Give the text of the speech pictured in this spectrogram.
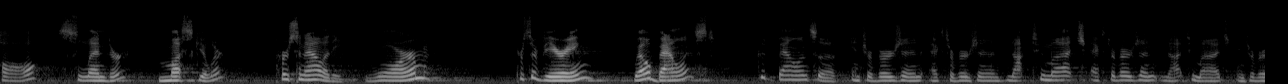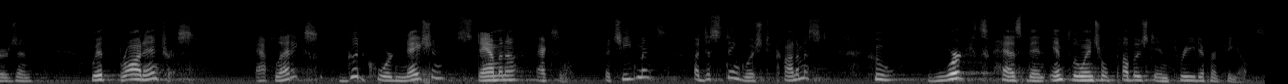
tall, slender, muscular, personality, warm, persevering, well balanced, good balance of introversion, extroversion, not too much extroversion, not too much introversion, with broad interests. Athletics, good coordination, stamina, excellent. Achievements, a distinguished economist who works has been influential, published in three different fields.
